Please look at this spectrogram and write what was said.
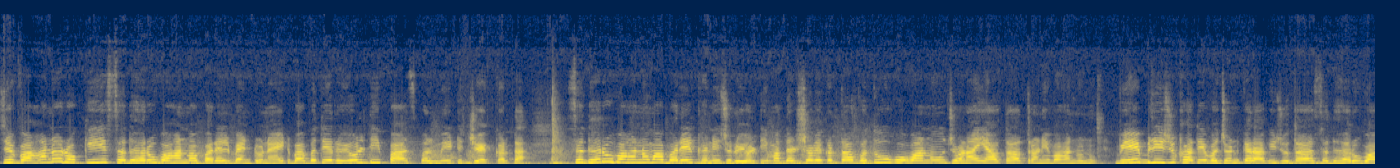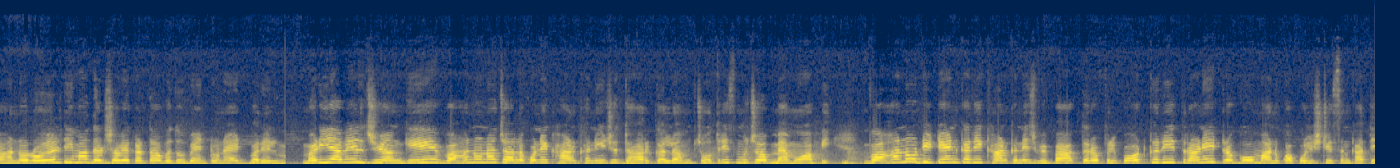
જે વાહનો રોકી સધારું વાહનમાં ભરેલ બેન્ટોનાઇટ બાબતે રોયલ્ટી પાસ પરમિટ ચેક કરતા સદહરુ વાહનોમાં ભરેલ ખનિજ રોયલ્ટીમાં દર્શાવ્યા કરતાં વધુ હોવાનું જણાઈ આવતા ત્રણેય વાહનોનું. વે બ્રિજ ખાતે વજન કરાવી જોતા સદહરુ વાહનો રોયલ્ટીમાં દર્શાવ્યા કરતાં વધુ બેન્ટોનાઇટ ભરેલ મળી આવેલ, જે અંગે વાહનોના ચાલકોને ખાણ ખનીજ ધાર કલમ ચોત્રીસ મુજબ મેમો આપી. વાહનો ડિટેન કરી ખાણ ખનીજ વિભાગ તરફ રિપોર્ટ કરી ત્રણેય ટ્રકો માનુકા પોલીસ સ્ટેશન ખાતે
